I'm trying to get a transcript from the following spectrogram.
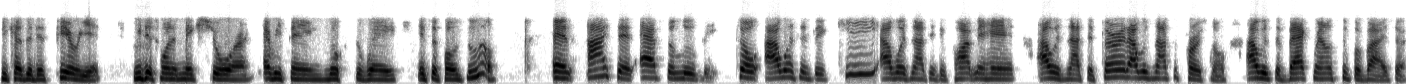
because of this period. We just want to make sure everything looks the way it's supposed to look. And I said, absolutely. So I wasn't the key. I was not the department head. I was not the third. I was not the personal. I was the background supervisor.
